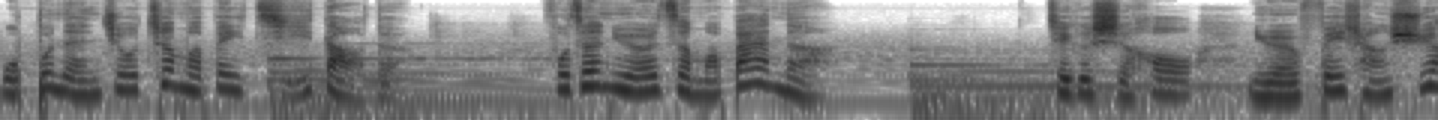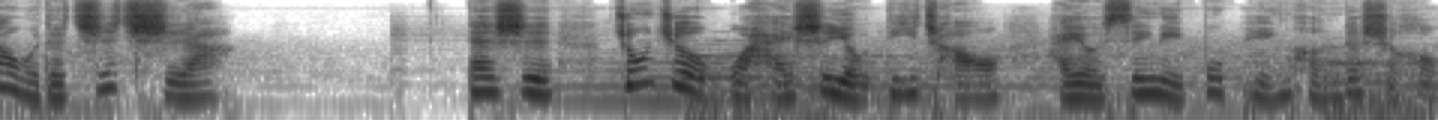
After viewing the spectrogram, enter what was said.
我不能就这么被击倒的，否则女儿怎么办呢？”这个时候，女儿非常需要我的支持啊。但是，终究我还是有低潮，还有心理不平衡的时候。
